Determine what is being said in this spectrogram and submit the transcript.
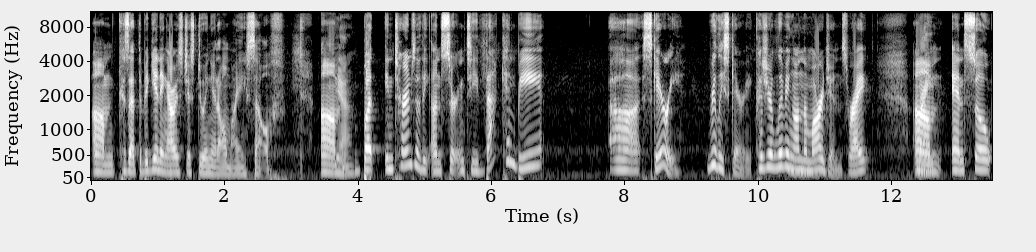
because at the beginning i was just doing it all myself um, Yeah. but in terms of the uncertainty that can be uh, scary really scary because you're living on the margins right um, Right. and so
